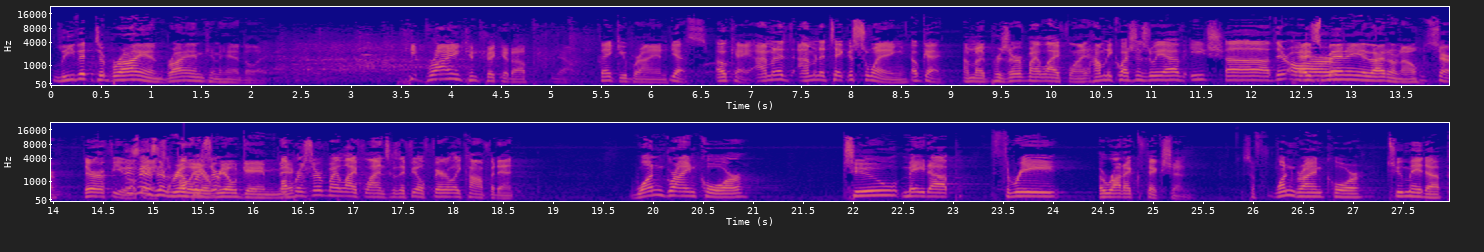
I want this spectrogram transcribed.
Leave it to Brian. Brian can handle it. He, Brian can pick it up. Yeah. Thank you, Brian. Yes. Okay, I'm gonna I'm gonna take a swing. Okay. I'm gonna preserve my lifeline. How many questions do we have each? Uh, there are. As many as I don't know. Sure. there are a few. This Okay, isn't so I'll really a preserve- real game, I'll preserve my lifelines because I feel fairly confident. One grindcore, two made up, three erotic fiction. So f- one grindcore, two made up,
